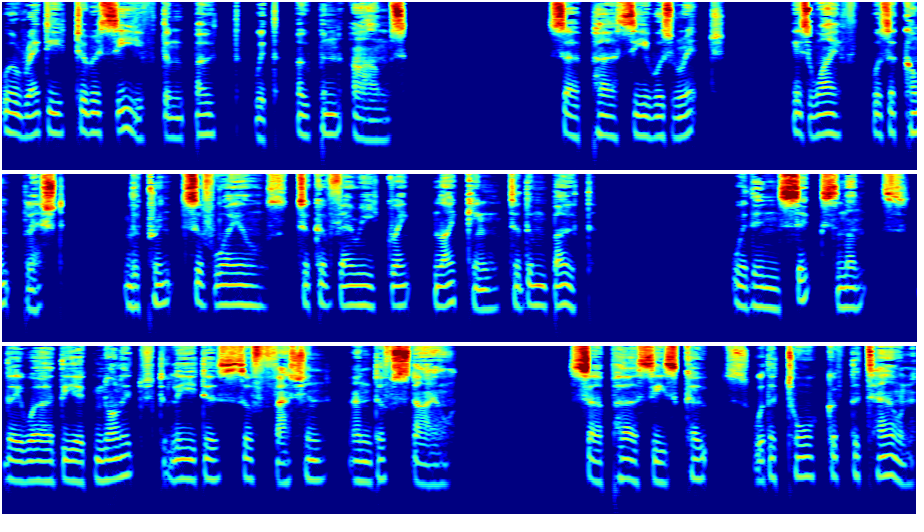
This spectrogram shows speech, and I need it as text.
were ready to receive them both with open arms. Sir Percy was rich, his wife was accomplished. The Prince of Wales took a very great liking to them both. Within six months they were the acknowledged leaders of fashion and of style. Sir Percy's coats were the talk of the town.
